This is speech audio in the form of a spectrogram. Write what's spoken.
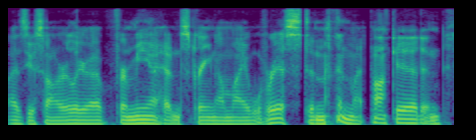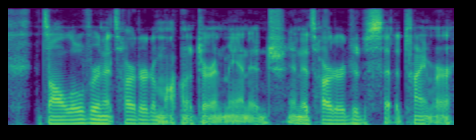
as you saw earlier, uh, for me, I had a screen on my wrist and in my pocket, and it's all over, and it's harder to monitor and manage. And it's harder to just set a timer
